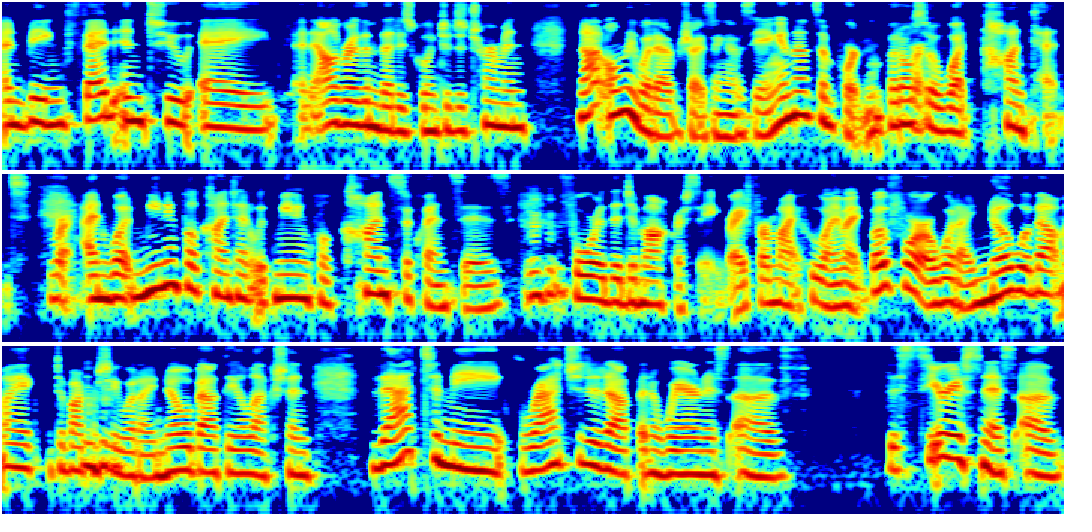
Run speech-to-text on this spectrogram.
and being fed into a an algorithm that is going to determine not only what advertising I'm seeing, and that's important, but also what content Right. and what meaningful content with meaningful consequences Mm-hmm. for the democracy, right? For my who I might vote for or what I know about my democracy, Mm-hmm. what I know about the election. That to me ratcheted up an awareness of the seriousness of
